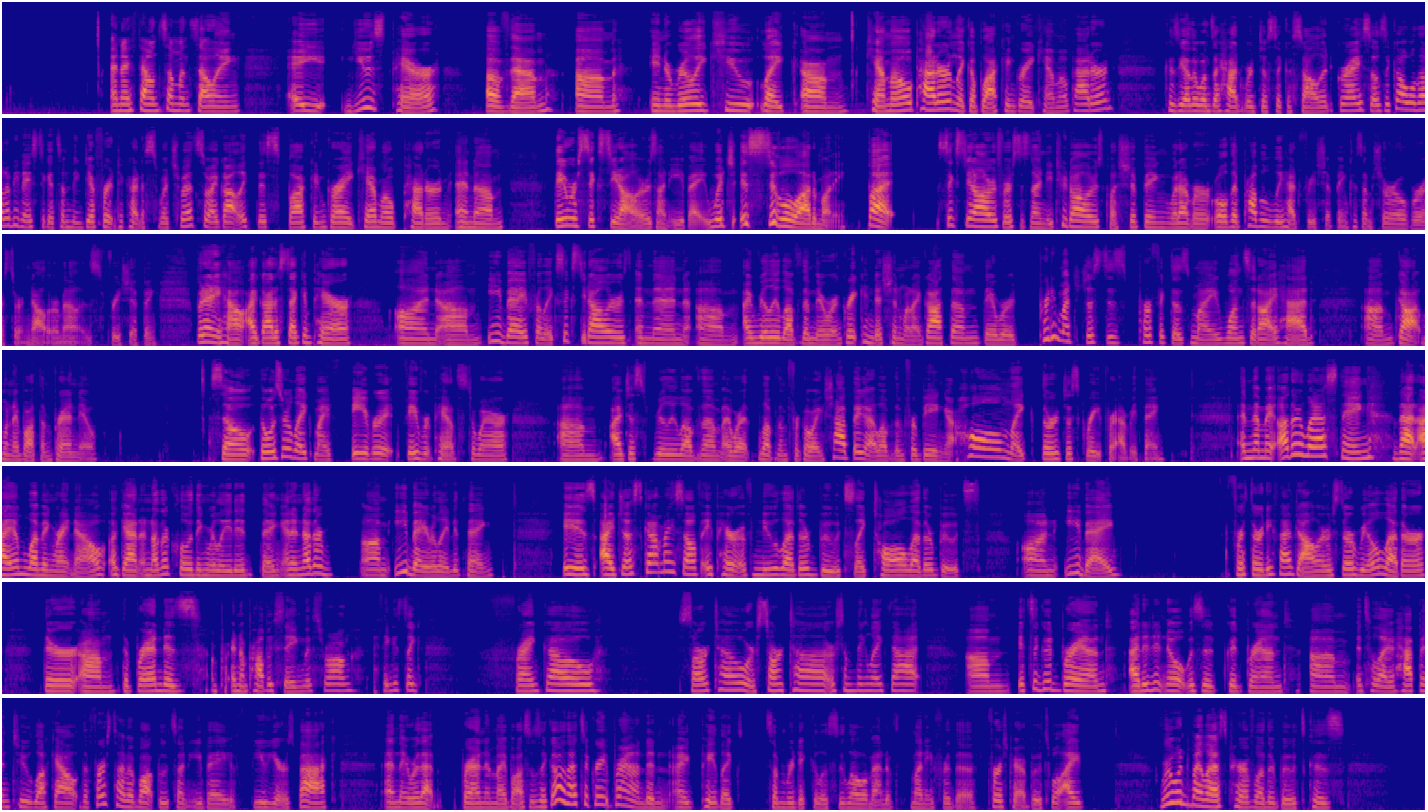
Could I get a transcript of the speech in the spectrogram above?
and I found someone selling a used pair of them um, in a really cute like um, camo pattern, like a black and gray camo pattern. Because the other ones I had were just like a solid gray. So I was like, oh, well, that'll be nice to get something different to kind of switch with. So I got like this black and gray camo pattern, and um, they were $60 on eBay, which is still a lot of money. But $60 versus $92 plus shipping, whatever. Well, they probably had free shipping because I'm sure over a certain dollar amount is free shipping. But anyhow, I got a second pair on um, eBay for like $60. And then um, I really loved them. They were in great condition when I got them. They were pretty much just as perfect as my ones that I had um, got when I bought them brand new. So those are like my favorite, favorite pants to wear. Um, I just really love them. I wear, love them for going shopping. I love them for being at home. Like they're just great for everything. And then my other last thing that I am loving right now, again, another clothing related thing and another um, eBay related thing, is I just got myself a pair of new leather boots, like tall leather boots, on eBay for $35. They're real leather. They're um, the brand is, and I'm probably saying this wrong. I think it's like Franco Sarto or Sarta or something like that. Um, it's a good brand. I didn't know it was a good brand um, until I happened to luck out the first time I bought boots on eBay a few years back and they were that brand and my boss was like, "Oh, that's a great brand." And I paid like some ridiculously low amount of money for the first pair of boots. Well, I ruined my last pair of leather boots cuz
